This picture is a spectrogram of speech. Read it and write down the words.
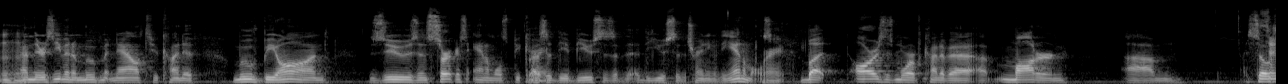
Mm-hmm. and there's even a movement now to kind of move beyond zoos and circus animals because Right. of the abuses of the, the use of the training of the animals. Right. But ours is more of kind of a, a modern um, social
